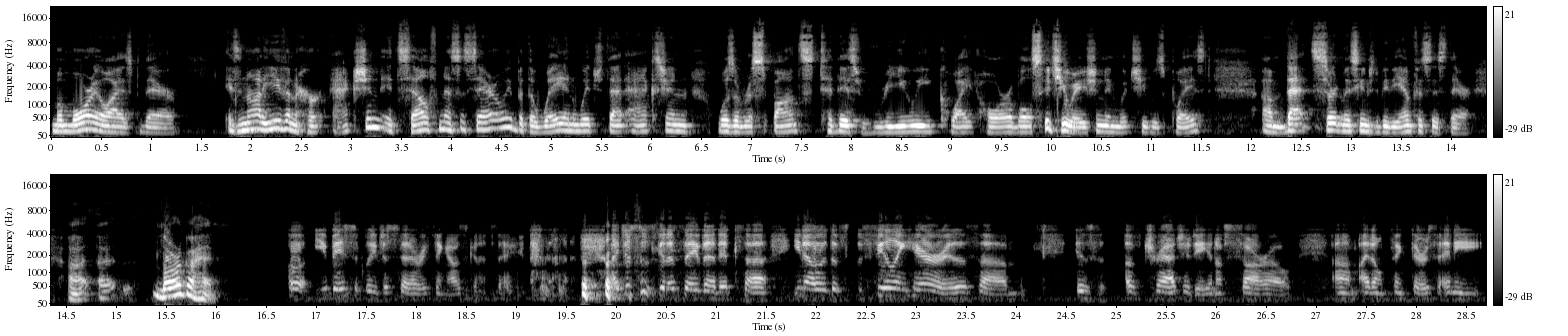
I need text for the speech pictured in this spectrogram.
memorialized there is not even her action itself necessarily, but the way in which that action was a response to this really quite horrible situation in which she was placed. Um, that certainly seems to be the emphasis there. Uh, uh, Laura, go ahead. Well, you basically just said everything I was going to say. I just was going to say that it's, uh, you know, the, the feeling here is um, is of tragedy and of sorrow. Um, I don't think there's any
